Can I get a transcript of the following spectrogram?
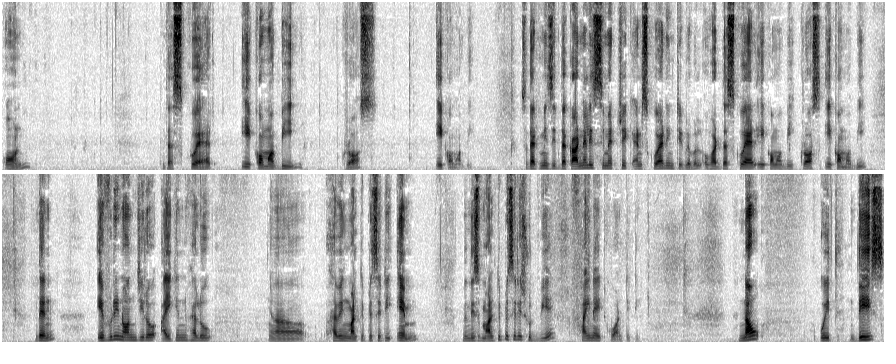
on the square a comma b cross a comma b. So, that means if the kernel is symmetric and square integrable over the square a comma b cross a comma b, then every non-zero eigenvalue uh, having multiplicity m, then this multiplicity should be a finite quantity. Now, with this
